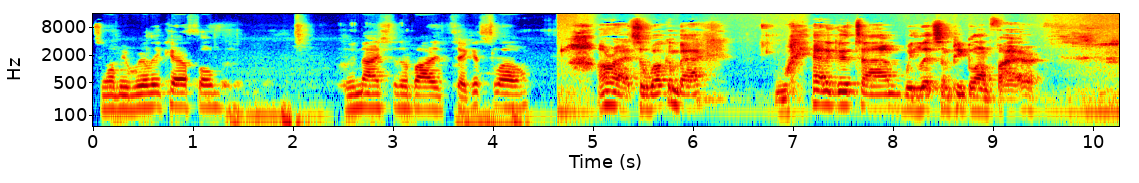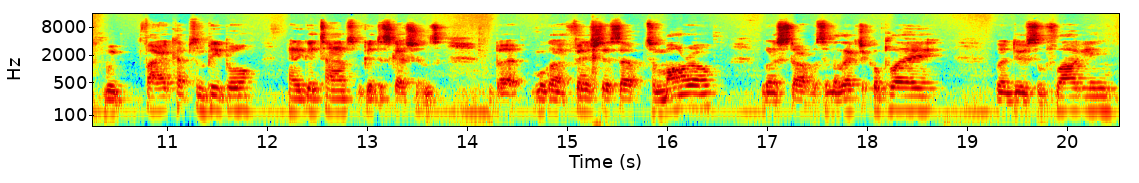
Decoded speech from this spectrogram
So you want to be really careful, be nice to their body. Take it slow. All right, so welcome back. We had a good time. We lit some people on fire. We fire cupped some people. Had a good time, some good discussions. But we're going to finish this up tomorrow. We're going to start with some electrical play. We're going to do some flogging.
